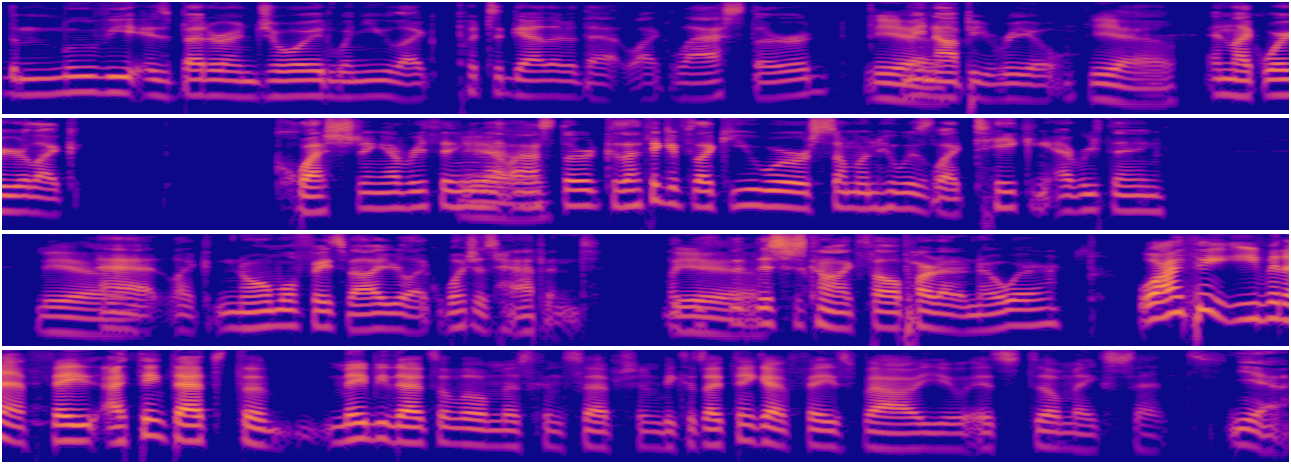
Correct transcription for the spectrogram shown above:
the movie is better enjoyed when you like put together that like last third yeah. may not be real. Yeah. And like where you're like questioning everything in that last third. Because I think if like you were someone who was like taking everything Yeah. at like normal face value, you're like, what just happened? Like this- this just kind of like fell apart out of nowhere. Well, I think even at face, I think that's the maybe that's a little misconception because I think at face value it still makes sense. Yeah.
